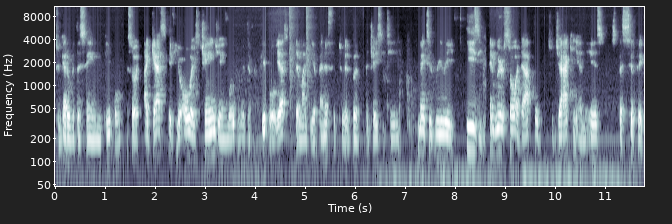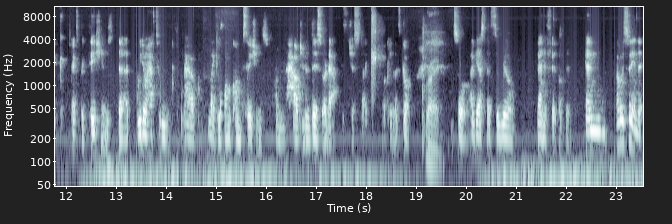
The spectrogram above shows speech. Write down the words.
together with the same people. So I guess if you're always changing, working with different people, yes, there might be a benefit to it, but the JCT makes it really easy. And we're so adapted to Jackie and his specific expectations that we don't have to have like long conversations on how to do this or that. It's just like, okay, let's go. Right. So I guess that's the real benefit of it. And I would say in the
